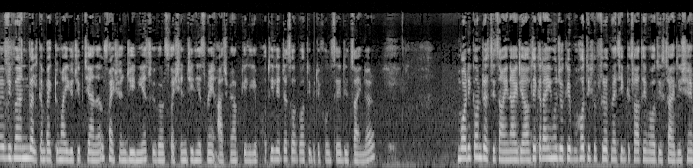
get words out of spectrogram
Everyone welcome back to my YouTube channel fashion genius viewers fashion genius में आज मैं आपके लिए बहुत ही लेटेस्ट और बहुत ही ब्यूटीफुल से designer bodycon dress design ideas लेकर आई हूँ, जो कि बहुत ही खूबसूरत मैचिंग के साथ हैं, बहुत ही स्टाइलिश हैं,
